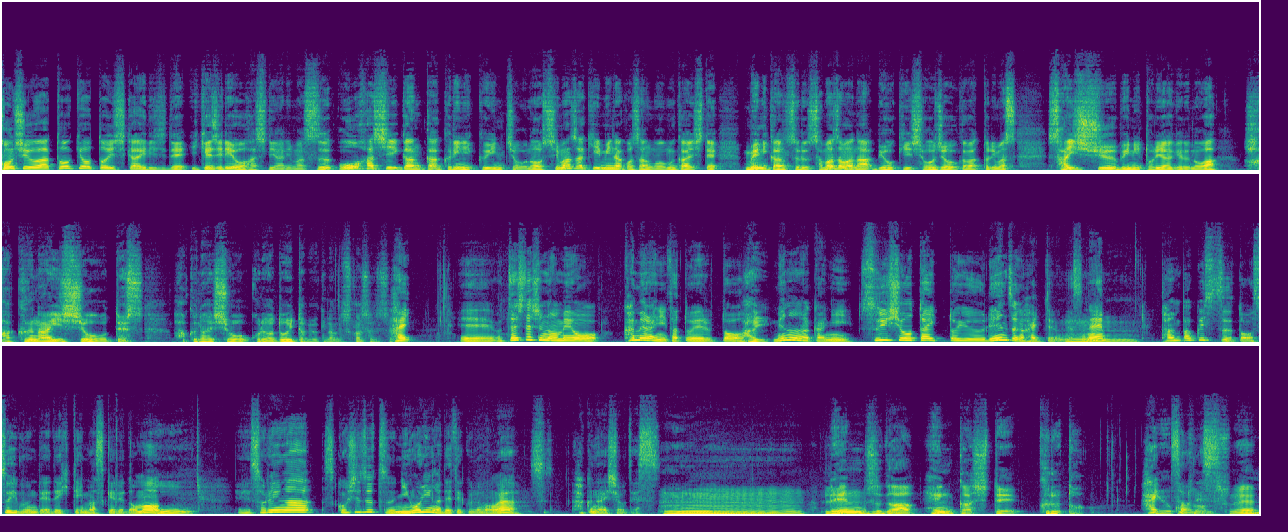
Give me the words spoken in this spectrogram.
今週は東京都医師会理事で池尻大橋にあります大橋眼科クリニック院長の島崎美奈子さんをお迎えして目に関する様々な病気症状を伺っております。最終日に取り上げるのは白内障です。白内障これはどういった病気なんですか先生？はい、えー私たちの目をカメラに例えると、はい。目の中に水晶体というレンズが入ってるんですね。うん。タンパク質と水分でできていますけれども、えーそれが少しずつ濁りが出てくるのがす白内障です。うーん。レンズが変化してくるとはいいうことなんでそうです。すね、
